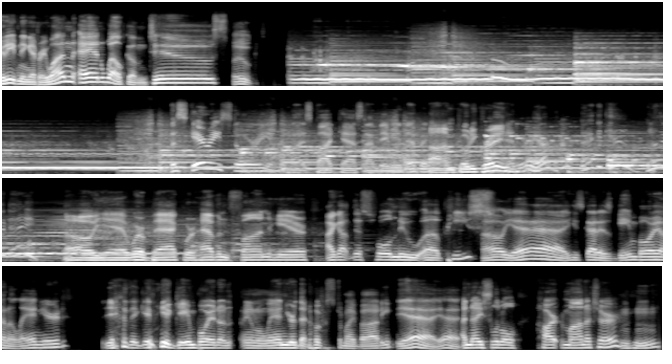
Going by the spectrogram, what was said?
Good evening, everyone, and welcome to Spooked. The Scary Story Improvised Podcast. I'm Damian Depping. I'm Cody Crane. and here we are back again, another day. Oh yeah, we're back. We're having fun here. I got this whole new uh piece. Oh, yeah. He's got his Game Boy on a lanyard. Yeah, they gave me a Game Boy on, on a lanyard that hooks to my body. Yeah, yeah. A nice little heart monitor. hmm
